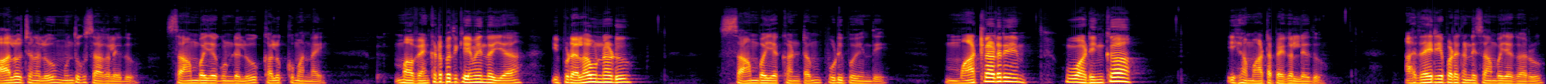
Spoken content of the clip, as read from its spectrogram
ఆలోచనలు ముందుకు సాగలేదు. సాంబయ్య గుండెలు కలుక్కుమన్నాయి. మా వెంకటపతికి ఏమైందయ్యా? ఇప్పుడు ఎలా ఉన్నాడు? సాంబయ్య కంఠం పూడిపోయింది. మాట్లాడరేం? వాడింకా? ఇహ మాట పెగల్లేదు. అధైర్యపడకండి సాంబయ్య గారు.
